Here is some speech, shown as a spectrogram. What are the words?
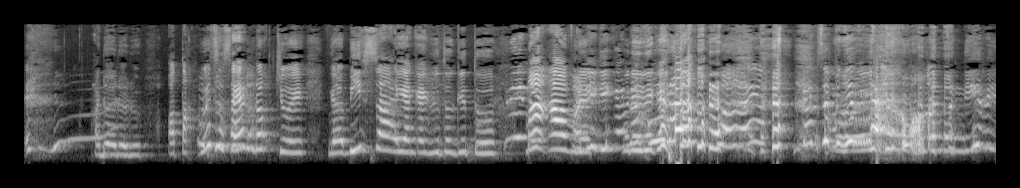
aduh aduh aduh otak gue sesendok cuy nggak bisa yang kayak gitu gitu maaf deh. pendidikan pendidikan nggak bisa menyerah omongan sendiri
